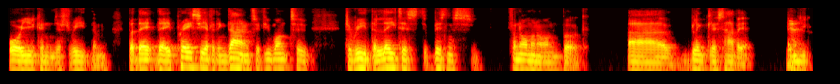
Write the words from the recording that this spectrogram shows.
or you can just read them. But they they précis everything down. So if you want to to read the latest business phenomenon book, uh, Blinkist have it, and yeah. you can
